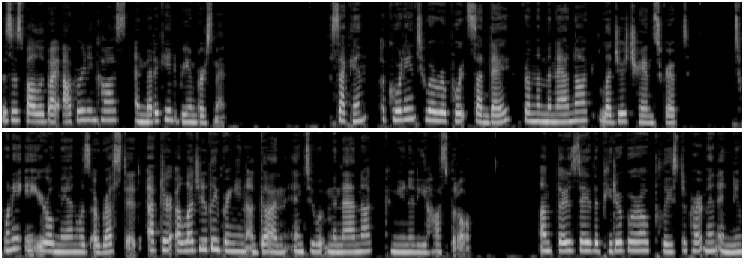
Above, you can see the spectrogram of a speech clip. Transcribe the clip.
This is followed by operating costs and Medicaid reimbursement. Second, according to a report Sunday from the Monadnock Ledger transcript, 28 year old man was arrested after allegedly bringing a gun into Monadnock Community Hospital. On Thursday, the Peterborough Police Department in New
